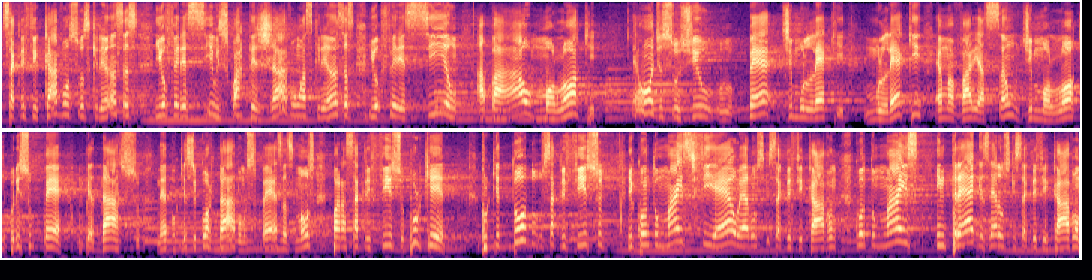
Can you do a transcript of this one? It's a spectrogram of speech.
sacrificavam as suas crianças e ofereciam, esquartejavam as crianças e ofereciam a Baal Moloque. É onde surgiu o pé de moleque. Moleque é uma variação de moloque, por isso pé, um pedaço, né? Porque se cortavam os pés, as mãos para sacrifício. Por quê? Porque todo o sacrifício, e quanto mais fiel eram os que sacrificavam, quanto mais entregues eram os que sacrificavam,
